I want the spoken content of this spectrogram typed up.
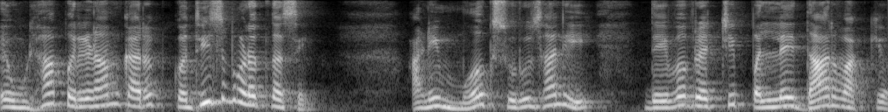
एवढ्या परिणामकारक कधीच म्हणत नसे. आणि मग सुरू झाली देवव्रतची पल्लेदार वाक्य.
